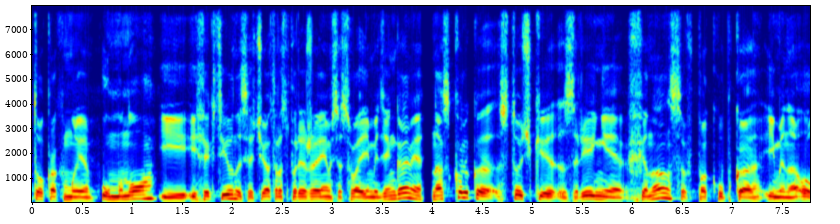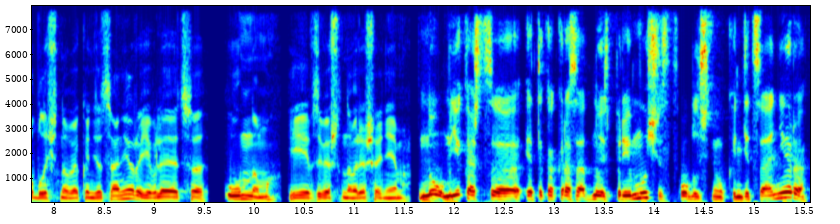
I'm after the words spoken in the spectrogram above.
то, как мы умно и эффективно сейчас распоряжаемся своими деньгами, насколько с точки зрения финансов покупка именно облачного кондиционера является умным и взвешенным решением? Ну, мне кажется, это как раз одно из преимуществ облачного кондиционера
